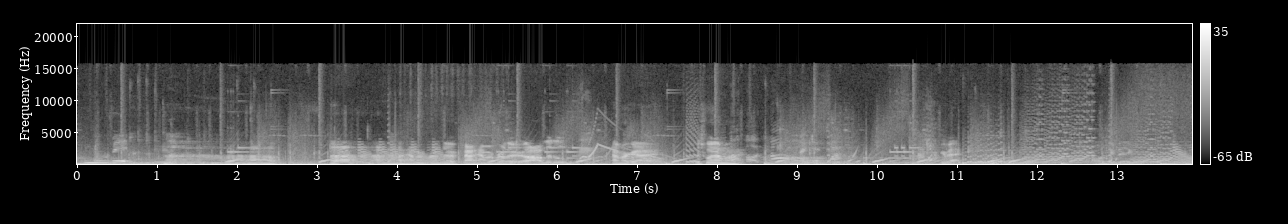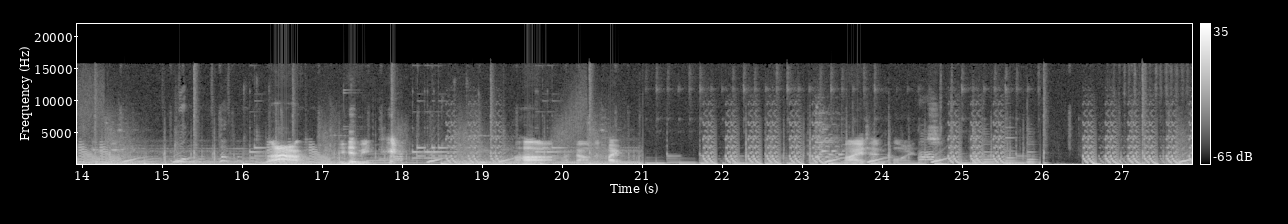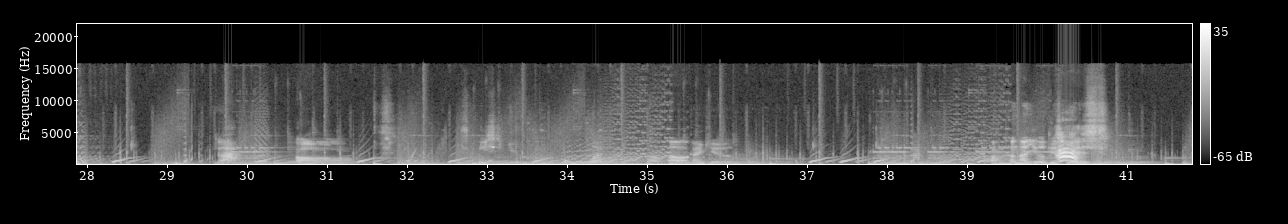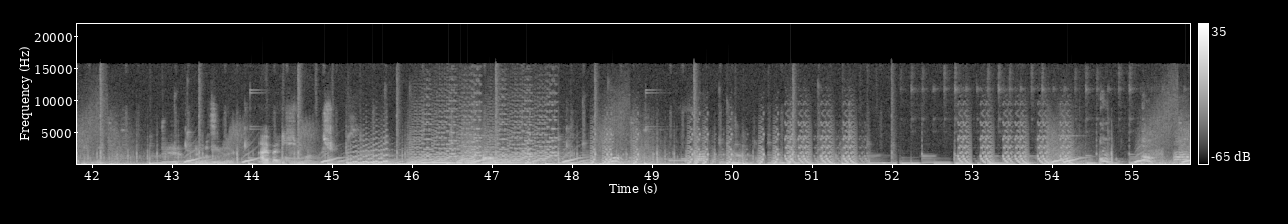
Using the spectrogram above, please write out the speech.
Move it. Ah, ah, hammer brother, fat hammer brother. Oh, little hammer guy. Which one am I? I did. You're back. I want to be big. Ah! You hit me. Aha! I found the pipe. My ten coins. Ah! Oh. You. Oh, thank you. Oh no, now you will be squished. Okay, what's next? I bet you more.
